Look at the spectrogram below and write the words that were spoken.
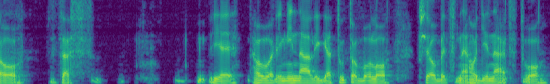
To zas je, hovorím, iná liga. Tuto bolo všeobecné hodinárstvo.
